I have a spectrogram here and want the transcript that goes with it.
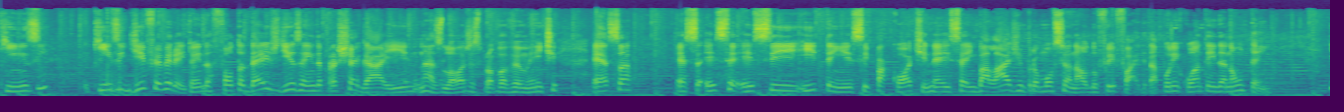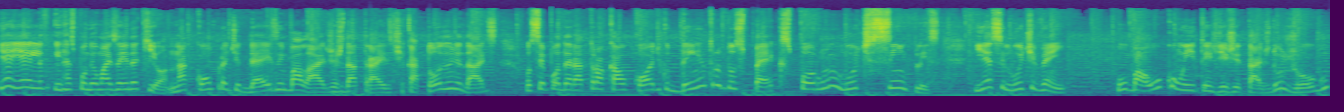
15 15 de fevereiro. Então ainda falta 10 dias ainda para chegar aí nas lojas, provavelmente essa essa, esse, esse item, esse pacote, né, essa embalagem promocional do Free Fire, tá? Por enquanto ainda não tem. E aí ele respondeu mais ainda aqui, ó. Na compra de 10 embalagens da Trident 14 unidades, você poderá trocar o código dentro dos packs por um loot simples. E esse loot vem o baú com itens digitais do jogo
